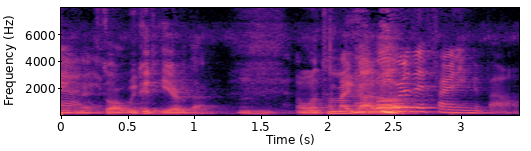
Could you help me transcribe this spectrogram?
at next it. door. We could hear them. Mm-hmm. And one time I got what up, What were they fighting about?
